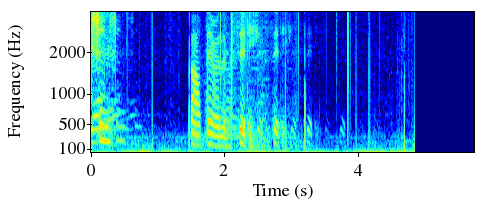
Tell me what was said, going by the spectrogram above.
You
